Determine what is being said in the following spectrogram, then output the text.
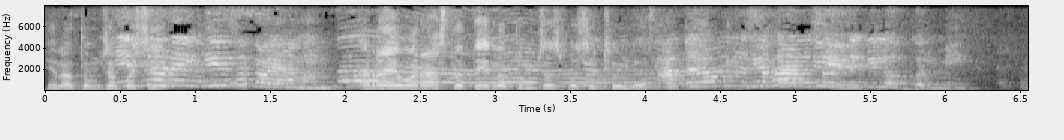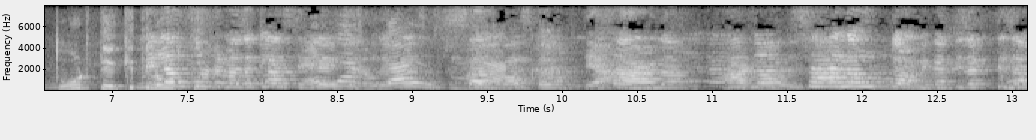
हिला तुमच्या पशी आणून रविवार असतं तर हिला तुमच्याच पशी ठेवली असते लवकर मी. तू उठते माझा क्लास सहाला आम्ही का तिचा तिचा.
